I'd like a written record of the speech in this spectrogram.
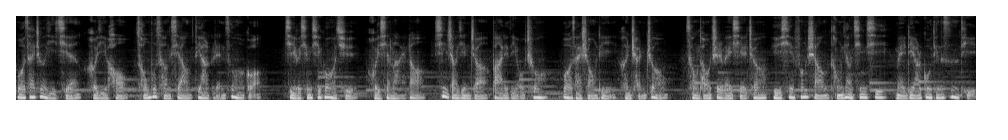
我在这以前和以后从不曾向第二个人做过。几个星期过去，回信来了，信上印着巴黎的邮戳，握在手里很沉重，从头至尾写着与信封上同样清晰、美丽而固定的字体。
